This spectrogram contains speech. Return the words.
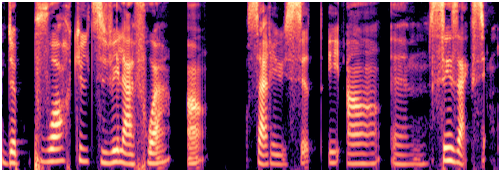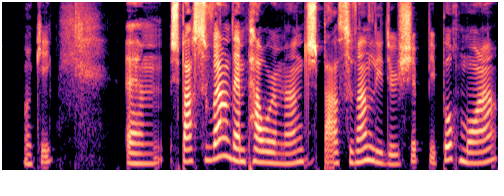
de pouvoir cultiver la foi en sa réussite et en euh, ses actions. OK? Euh, je parle souvent d'empowerment, je parle souvent de leadership, et pour moi,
